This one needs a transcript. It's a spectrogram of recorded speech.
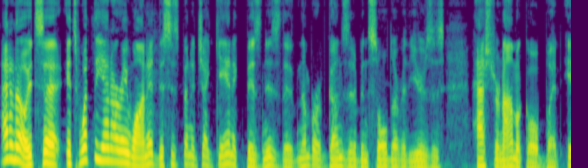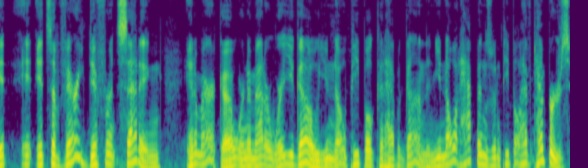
I don't know. It's uh, it's what the NRA wanted. This has been a gigantic business. The number of guns that have been sold over the years is astronomical, but it, it it's a very different setting in America where no matter where you go, you know people could have a gun. And you know what happens when people have tempers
